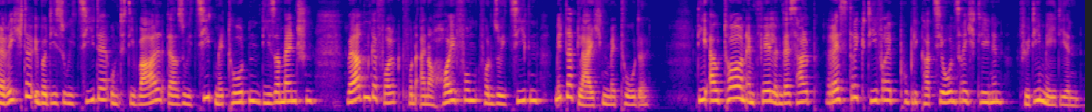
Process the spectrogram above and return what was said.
Berichte über die Suizide und die Wahl der Suizidmethoden dieser Menschen werden gefolgt von einer Häufung von Suiziden mit der gleichen Methode. Die Autoren empfehlen deshalb restriktivere Publikationsrichtlinien für die Medien.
